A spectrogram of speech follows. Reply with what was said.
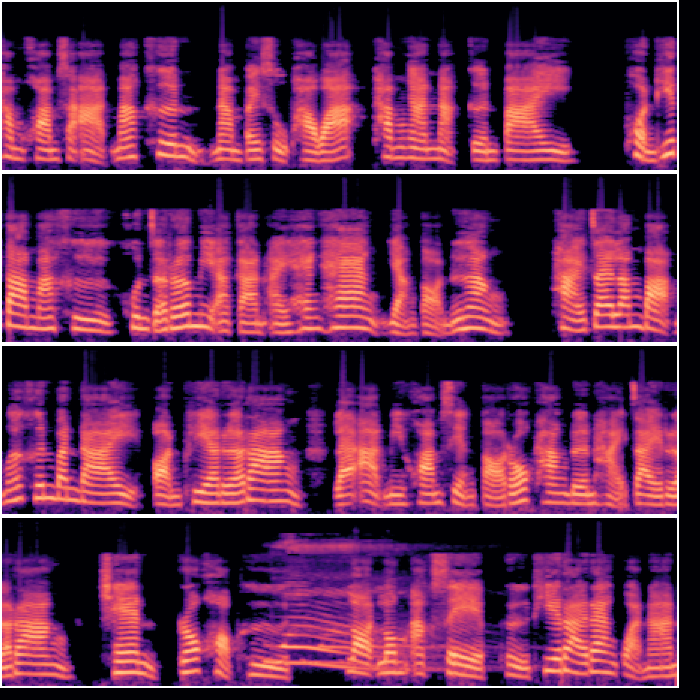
ทำความสะอาดมากขึ้นนำไปสู่ภาวะทำงานหนักเกินไป ผลที่ตามมาคือ คุณจะเริ่มมีอาการไอแห้งๆอย่างต่อเนื่อง หายใจลำบากเมื่อขึ้นบันได อ่อนเพลียเรื้อรัง และอาจมีความเสี่ยงต่อโรคทางเดินหายใจเรื้อรัง เช่น โรคหอบหืด หลอดลมอักเสบ หรือที่ร้ายแรงกว่านั้น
